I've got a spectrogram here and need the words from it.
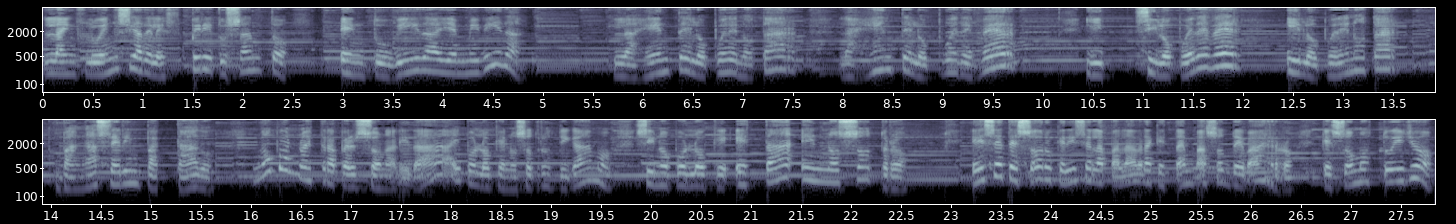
la influencia del Espíritu Santo en tu vida y en mi vida. La gente lo puede notar, la gente lo puede ver y si lo puede ver y lo puede notar, van a ser impactados, no por nuestra personalidad y por lo que nosotros digamos, sino por lo que está en nosotros ese tesoro que dice la palabra que está en vasos de barro, que somos tú y yo,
